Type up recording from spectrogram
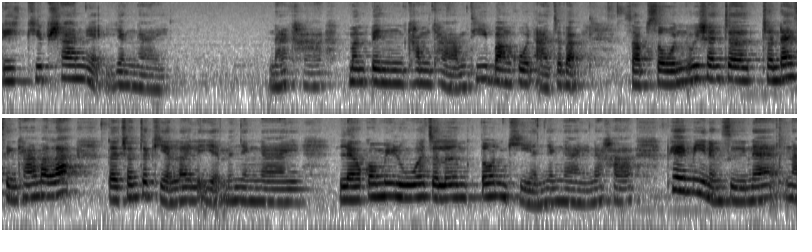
description เนี่ยยังไงนะคะ มันเป็นคำถามที่บางคนอาจจะแบบสับสนอุ้ยฉันจะฉันได้สินค้ามาละ แต่ฉันจะเขียนรายละเอียดมันยังไง แล้วก็ไม่รู้ว่าจะเริ่มต้นเขียนยังไงนะคะ เพ่มีหนังสือแนะน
